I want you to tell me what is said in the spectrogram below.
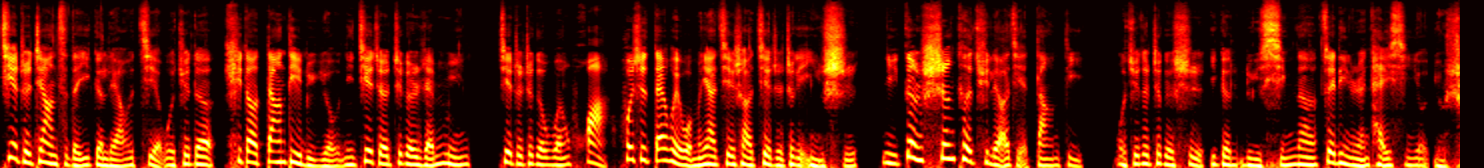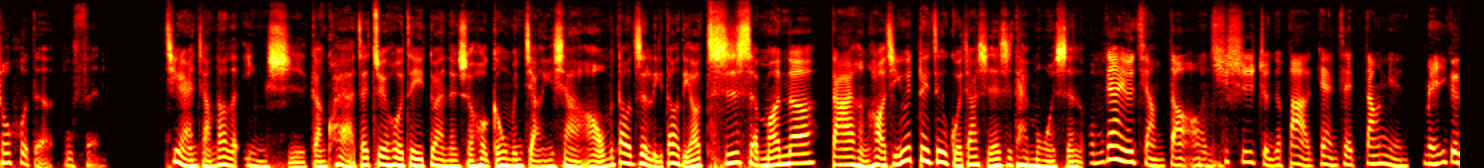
借着这样子的一个了解，我觉得去到当地旅游，你借着这个人民。借着这个文化，或是待会我们要介绍，借着这个饮食，你更深刻去了解当地。我觉得这个是一个旅行呢最令人开心、有有收获的部分。既然讲到了饮食，赶快啊，在最后这一段的时候跟我们讲一下啊，我们到这里到底要吃什么呢？大家很好奇，因为对这个国家实在是太陌生了。我们刚才有讲到啊，其实整个巴尔干在当年每一个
